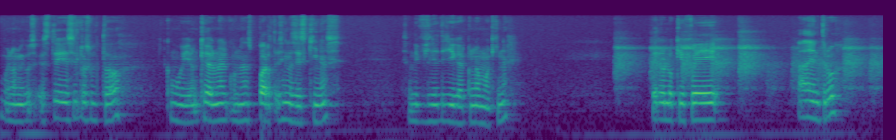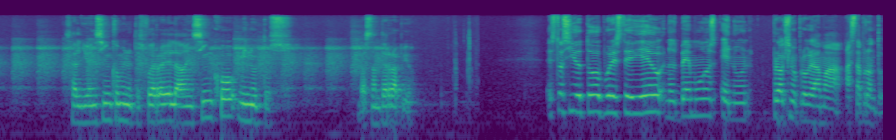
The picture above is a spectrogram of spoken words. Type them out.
Bueno amigos, este es el resultado como vieron quedaron algunas partes en las esquinas. Son difíciles de llegar con la máquina. Pero lo que fue adentro salió en 5 minutos. Fue revelado en 5 minutos. Bastante rápido. Esto ha sido todo por este video. Nos vemos en un próximo programa. Hasta pronto.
